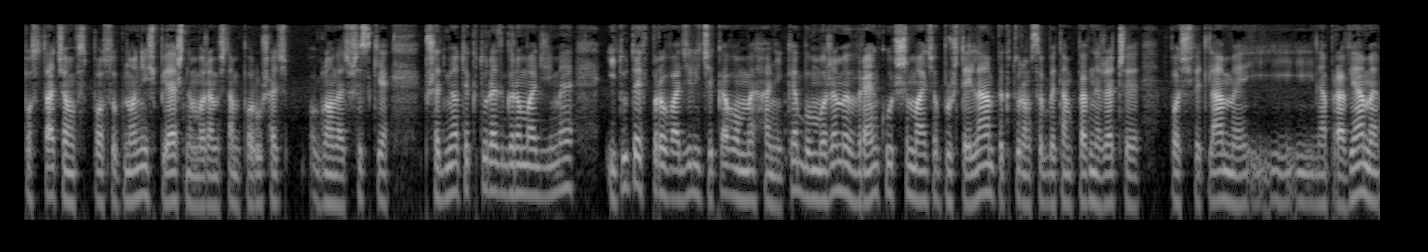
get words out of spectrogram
postacią w sposób no, nieśpieszny, możemy się tam poruszać, oglądać wszystkie przedmioty, które zgromadzimy. I tutaj wprowadzili ciekawą mechanikę, bo możemy w ręku trzymać oprócz tej lampy, którą sobie tam pewne rzeczy poświetlamy i, i, i naprawiamy,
